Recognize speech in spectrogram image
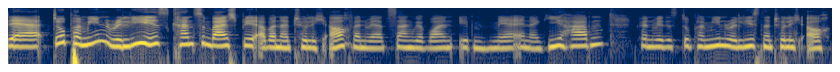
Der Dopamin-Release kann zum Beispiel aber natürlich auch, wenn wir jetzt sagen, wir wollen eben mehr Energie haben, können wir das Dopamin-Release natürlich auch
